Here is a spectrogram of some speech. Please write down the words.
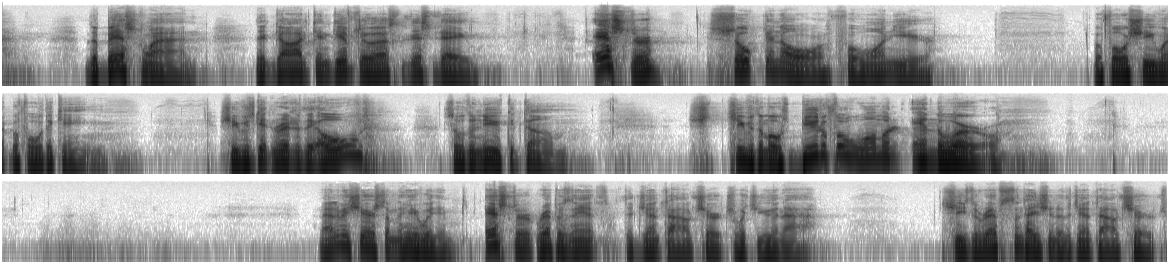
The best wine that God can give to us this day. Esther soaked in oil for one year before she went before the king. She was getting rid of the old so the new could come. She was the most beautiful woman in the world. Now, let me share something here with you. Esther represents the Gentile church, which you and I. She's the representation of the Gentile church.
